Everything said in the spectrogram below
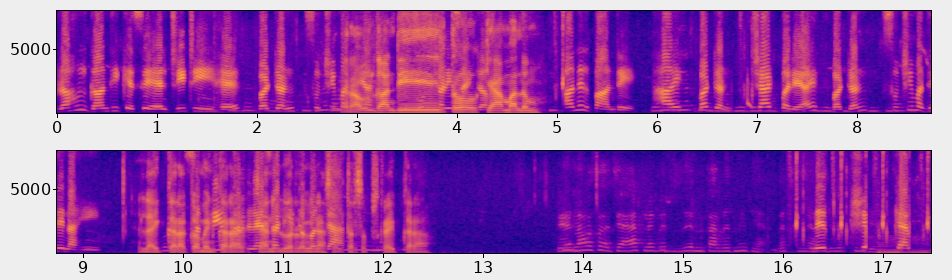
राहुल गांधी कैसे एल जी टी है बटन सूचीमध्ये राहुल गांधी तो क्या मालूम Anil Pandey hi button chat पर्याय बटन सूचीमध्ये नाही लाईक करा कमेंट करा करण्यासाठी चॅनलवर नवीन असाल तर सबस्क्राईब करा ते शे- कॅप-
